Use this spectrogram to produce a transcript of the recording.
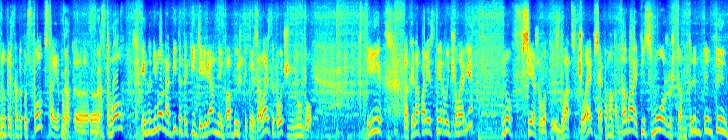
Ну, то есть там такой столб стоит, ну, да. вот, э, да. ствол, и на него набиты такие деревянные бабышки. То есть залазить это очень неудобно. И э, когда полез первый человек, ну, все же, вот 20 человек, вся команда, там, давай, ты сможешь, там, трым-тым-тым.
